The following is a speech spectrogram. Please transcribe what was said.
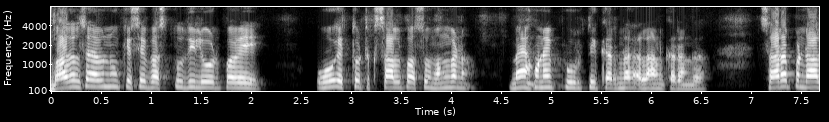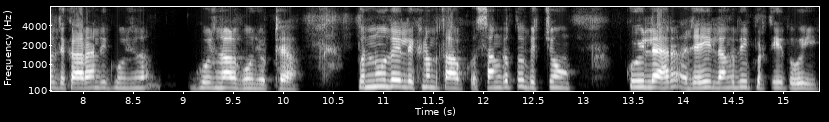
ਬਾਦਲ ਸਾਹਿਬ ਨੂੰ ਕਿਸੇ ਵਸਤੂ ਦੀ ਲੋੜ ਪਵੇ, ਉਹ ਇੱਥੋਂ ਟਕਸਾਲ ਪਾਸੋਂ ਮੰਗਣ, ਮੈਂ ਹੁਣੇ ਪੂਰਤੀ ਕਰਨ ਦਾ ਐਲਾਨ ਕਰਾਂਗਾ। ਸਾਰਾ ਪੰਡਾਲ ਜਕਾਰਾਂ ਦੀ ਗੂੰਜ ਗੂੰਜ ਨਾਲ ਗੂੰਜ ਉੱਠਿਆ। ਪੰਨੂ ਦੇ ਲਿਖਣ ਮੁਤਾਬਕ ਸੰਗਤ ਵਿੱਚੋਂ ਕੋਈ ਲਹਿਰ ਅਜਿਹੀ ਲੰਘਦੀ ਪ੍ਰਤੀਤ ਹੋਈ।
